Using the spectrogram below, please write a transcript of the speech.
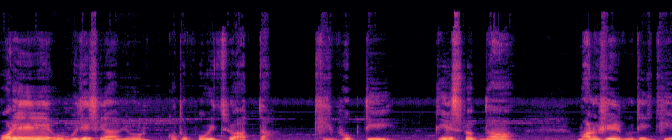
পরে ও বুঝেছিলাম যে ওর কত পবিত্র আত্মা কি ভক্তি কি শ্রদ্ধা মানুষের প্রতি কি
